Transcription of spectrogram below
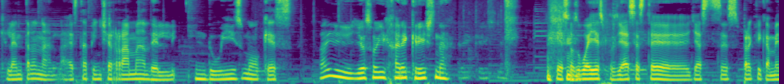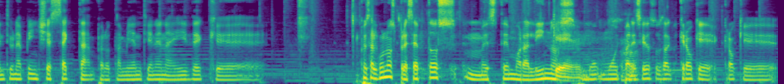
que le entran a, esta pinche rama del hinduismo que es, ay, yo soy Hare Krishna. Que esos güeyes, pues ya es este, ya es, prácticamente una pinche secta, pero también tienen ahí de que, pues algunos preceptos, mm, este, moralinos muy, parecidos. O sea, creo que, creo que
